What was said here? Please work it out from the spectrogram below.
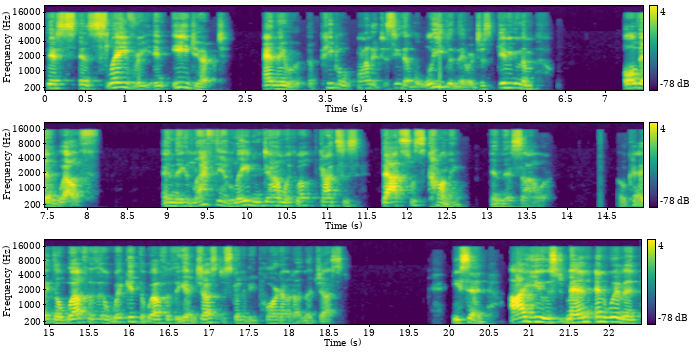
this in slavery in Egypt, and they were the people wanted to see them leave, and they were just giving them all their wealth. And they left there laden down with wealth. God says, that's what's coming in this hour. Okay, the wealth of the wicked, the wealth of the unjust is going to be poured out on the just. He said, I used men and women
